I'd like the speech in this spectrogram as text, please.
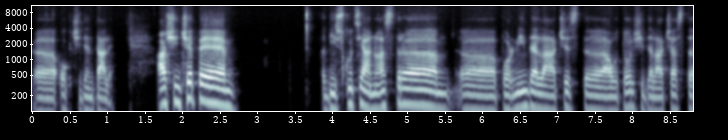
uh, occidentale. Aș începe discuția noastră uh, pornind de la acest uh, autor și de la această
